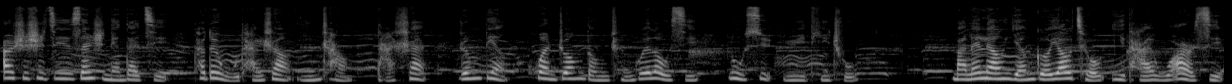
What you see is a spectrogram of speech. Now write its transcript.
二十世纪三十年代起，他对舞台上引场、打扇、扔垫、换装等陈规陋习陆续予以剔除。马连良严格要求一台无二戏，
